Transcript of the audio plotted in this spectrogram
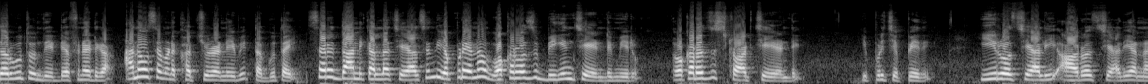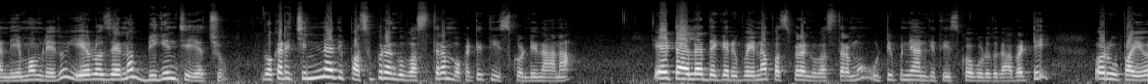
జరుగుతుంది డెఫినెట్గా అనవసరమైన ఖర్చులు అనేవి తగ్గుతాయి. సరే దానికల్లా చేయాల్సింది ఎప్పుడైనా ఒకరోజు బిగిన్ చేయండి మీరు. ఒకరోజు స్టార్ట్ చేయండి. ఇప్పుడు చెప్పేది ఈ రోజు చేయాలి ఆ రోజు చేయాలి అన్న నియమం లేదు. ఏ రోజైనా బిగిన్ చేయొచ్చు. ఒకటి చిన్నది పసుపు రంగు వస్త్రం ఒకటి తీసుకోండి నాన్న. ఏ టైలర్ దగ్గరికి పోయినా పసుపు రంగు వస్త్రము ఉట్టి పుణ్యానికి తీసుకోకూడదు కాబట్టి ఓ రూపాయో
